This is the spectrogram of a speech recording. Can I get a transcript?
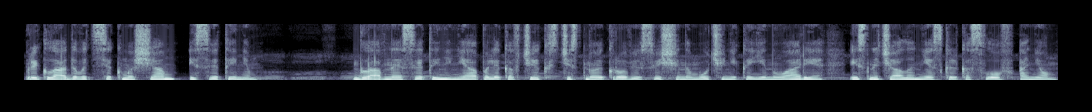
Прикладываться к мощам и святыням – Главная святыня Неаполя ковчег с честной кровью священномученика Януария и сначала несколько слов о нем.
